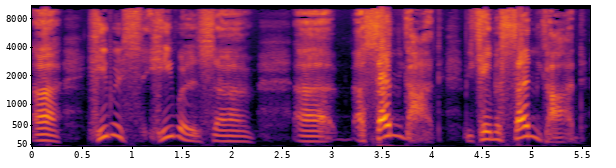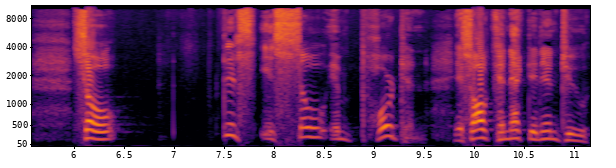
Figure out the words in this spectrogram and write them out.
uh, he was he was uh, uh a sun god, became a sun god. So this is so important. It's all connected into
